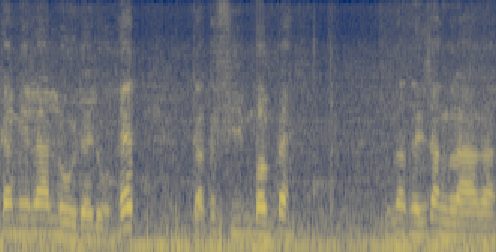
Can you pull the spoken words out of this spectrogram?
camera lùi đầy đủ hết. Các cái phím bấm đây. Chúng ta thấy rằng là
